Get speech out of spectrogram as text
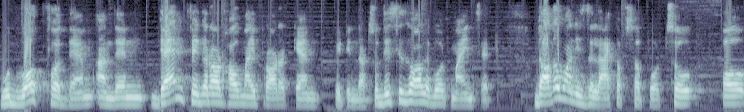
would work for them and then then figure out how my product can fit in that. So this is all about mindset the other one is the lack of support. So uh,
